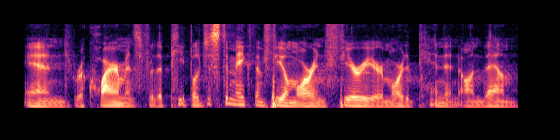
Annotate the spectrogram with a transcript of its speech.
and requirements for the people just to make them feel more inferior, more dependent on them.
